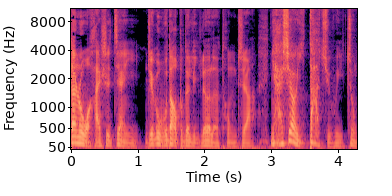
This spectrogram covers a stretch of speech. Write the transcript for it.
但是我还是建议你这个舞蹈部的李乐乐同志啊，你还是要以大局为重。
